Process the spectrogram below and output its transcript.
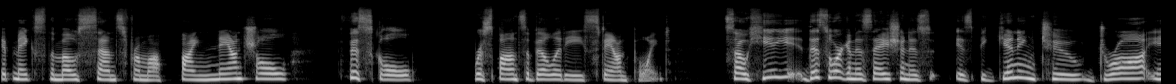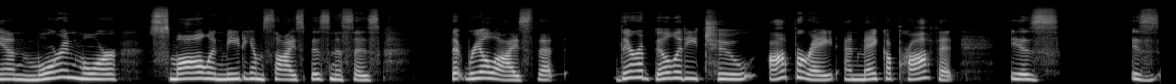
it makes the most sense from a financial fiscal responsibility standpoint. So he this organization is is beginning to draw in more and more small and medium-sized businesses that realize that their ability to operate and make a profit is is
